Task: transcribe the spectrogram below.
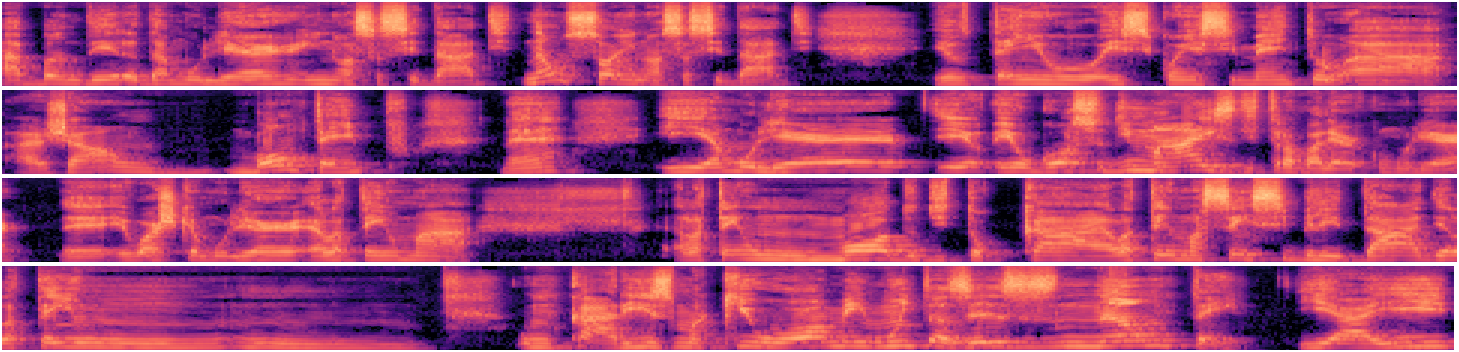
a bandeira da mulher em nossa cidade, não só em nossa cidade. Eu tenho esse conhecimento há, há já um, um bom tempo, né? E a mulher, eu, eu gosto demais de trabalhar com mulher. É, eu acho que a mulher, ela tem uma ela tem um modo de tocar, ela tem uma sensibilidade, ela tem um, um, um carisma que o homem muitas vezes não tem. E aí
